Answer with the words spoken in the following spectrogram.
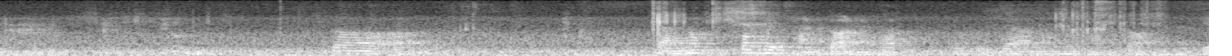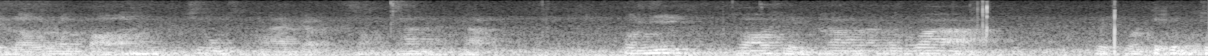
ก็การต้องต้องไปฉันก่อนนะครับพระคุณเจ้าต้องไปฉันก่อนนะเดี๋ยวเราเราต่อช่วงสุดท้ายกับสองท่านนะครับ ตรงนี้พอเห็นภาพนะครับว่าเหตุผลที่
